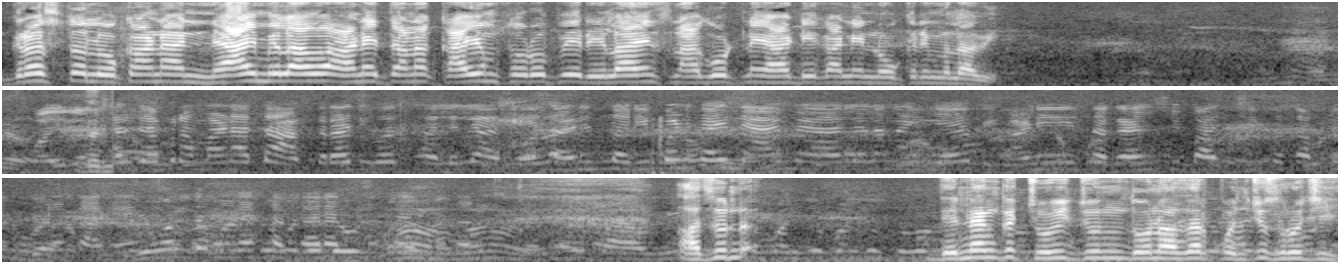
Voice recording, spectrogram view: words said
ग्रस्त लोकांना न्याय मिळावा आणि त्यांना कायमस्वरूपी रिलायन्स नागोटने या ठिकाणी नोकरी मिळावी. ज्याप्रमाणे आता अकरा दिवस झालेले आहेत आणि तरी पण काही न्याय मिळालेला नाहीये आणि सगळ्यांशी बातचीतच आपली होतच आहे. त्या सकारात्मक आहे. अजून दिनांक चोवीस जून दोन हजार पंचवीस रोजी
